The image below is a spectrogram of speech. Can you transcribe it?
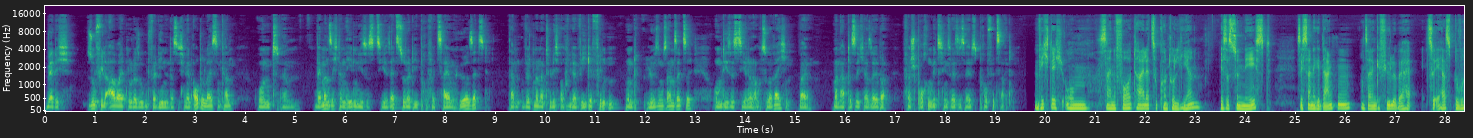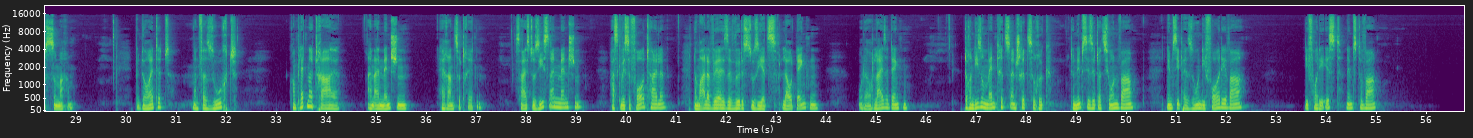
werde ich so viel arbeiten oder so gut verdienen, dass ich mir ein Auto leisten kann. Und ähm, wenn man sich dann eben dieses Ziel setzt oder die Prophezeiung höher setzt, dann wird man natürlich auch wieder Wege finden und Lösungsansätze, um dieses Ziel dann auch zu erreichen, weil man hat es sich ja selber versprochen bzw. selbst prophezeit. Wichtig, um seine Vorteile zu kontrollieren, ist es zunächst, sich seine Gedanken und seine Gefühle zuerst bewusst zu machen. Bedeutet, man versucht komplett neutral an einen Menschen heranzutreten. Das heißt, du siehst einen Menschen, hast gewisse Vorurteile. Normalerweise würdest du sie jetzt laut denken oder auch leise denken. Doch in diesem Moment trittst du einen Schritt zurück. Du nimmst die Situation wahr, nimmst die Person, die vor dir war, die vor dir ist, nimmst du wahr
